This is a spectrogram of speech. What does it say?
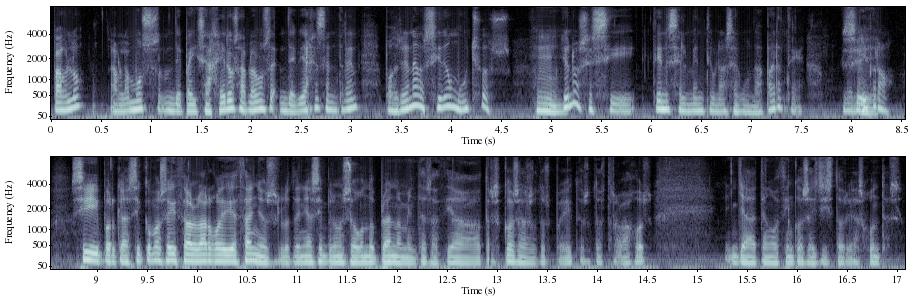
Pablo, hablamos de paisajeros, hablamos de viajes en tren, podrían haber sido muchos. Hmm. Yo no sé si tienes en mente una segunda parte del sí. libro. Sí, porque así como se hizo a lo largo de 10 años, lo tenía siempre en un segundo plano mientras hacía otras cosas, otros proyectos, otros trabajos, ya tengo 5 o 6 historias juntas.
